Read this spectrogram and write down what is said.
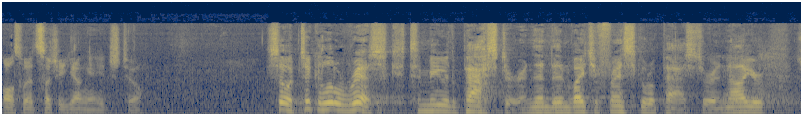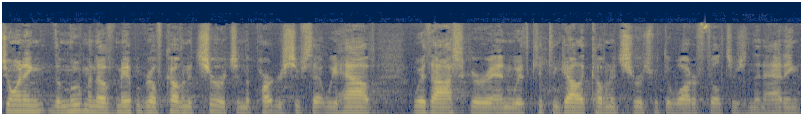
also at such a young age, too. So it took a little risk to meet with a pastor and then to invite your friends to go to pastor. And now you're joining the movement of Maple Grove Covenant Church and the partnerships that we have with Oscar and with Kitengela Covenant Church with the water filters and then adding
